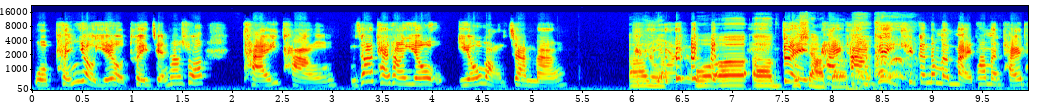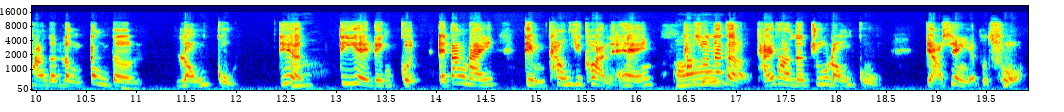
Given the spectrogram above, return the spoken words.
我朋友也有推荐，他说台糖，你知道台糖也有也有网站吗？啊有我呃呃对台糖可以去跟他们买他们台糖的冷冻的龙骨，第二第二零骨，哎当来顶汤一块嘿，他说那个台糖的猪龙骨表现也不错。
